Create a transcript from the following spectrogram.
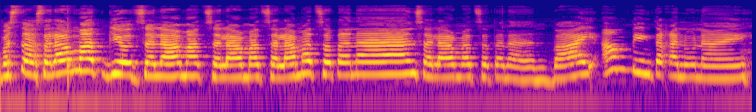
Basta, salamat gyud, salamat, salamat, salamat sa tanan, salamat sa tanan. Bye, amping ta kanunay.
